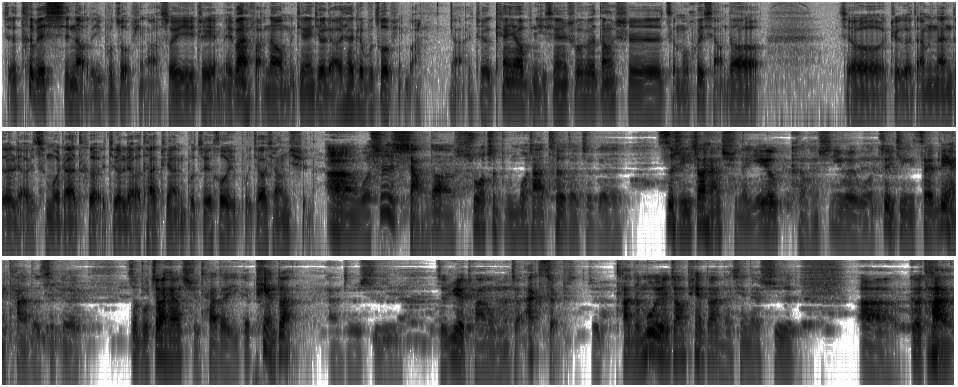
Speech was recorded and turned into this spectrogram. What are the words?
这特别洗脑的一部作品啊，所以这也没办法。那我们今天就聊一下这部作品吧。啊，这看，要不你先说说当时怎么会想到，就这个咱们难得聊一次莫扎特，就聊他这样一部最后一部交响曲呢？啊，我是想到说这部莫扎特的这个。四十一交响曲呢，也有可能是因为我最近在练他的这个这部交响曲，它的一个片段啊，就是这乐团我们叫 excerpt，就它的末乐章片段呢，现在是啊各大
